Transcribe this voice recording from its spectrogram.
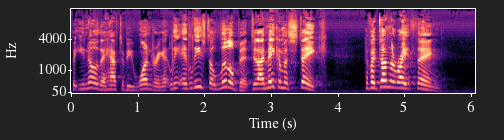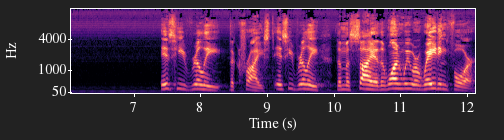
But you know they have to be wondering, at, le- at least a little bit did I make a mistake? Have I done the right thing? Is he really the Christ? Is he really the Messiah, the one we were waiting for?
